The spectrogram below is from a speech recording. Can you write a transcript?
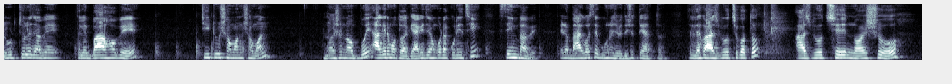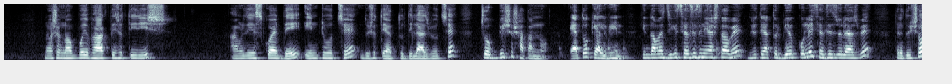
রুট চলে যাবে। তাহলে বা হবে টি টু সমান সমান নয়শো নব্বই, আগের মতো আর কি। আগে যে অঙ্কটা করিয়েছি সেমভাবে এটা ভাগ হচ্ছে, গুণ হয়ে যাবে দুশো তেহাত্তর। তাহলে দেখো, আসবে হচ্ছে কত? আসবে হচ্ছে নয়শো নয়শো নব্বই ভাগ তিনশো তিরিশ আমরা যদি স্কোয়ার দেই ইন্টু হচ্ছে দুশো তিয়াত্তর, দিলে আসবে হচ্ছে চব্বিশশো সাতান্ন। এত ক্যালভিন কিন্তু আমাদের ডিগ্রি সেলসিয়াসে নিয়ে আসতে হবে। দুশো তিয়াত্তর বিয়োগ করলেই সেলসিয়াস চলে আসবে। তাহলে দুশো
